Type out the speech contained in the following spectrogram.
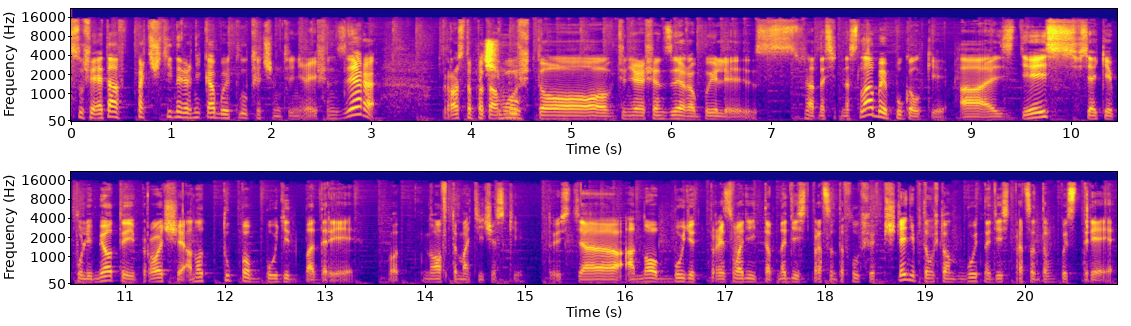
слушай, это почти наверняка будет лучше, чем Generation Zero. Просто потому, что в Generation Zero были относительно слабые пуколки, а здесь всякие пулеметы и прочее, оно тупо будет бодрее. Вот, но автоматически. То есть э, оно будет производить там на 10% лучшее впечатление, потому что он будет на 10% быстрее.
